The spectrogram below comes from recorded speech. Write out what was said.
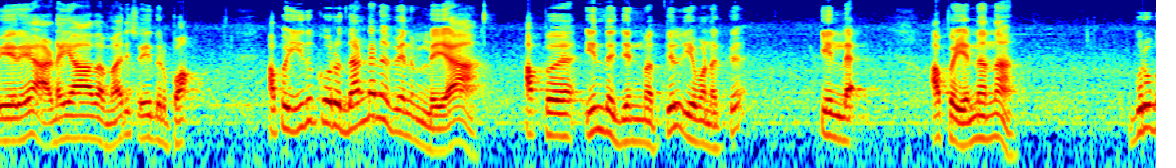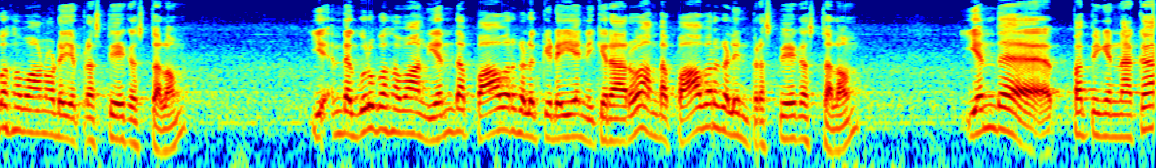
பேரே அடையாத மாதிரி செய்திருப்பான். அப்போ இதுக்கு ஒரு தண்டனை வேணும் இல்லையா? அப்போ இந்த ஜென்மத்தில் இவனுக்கு இல்லை. அப்போ என்னென்னா குரு பகவானுடைய பிரஸ்தேக ஸ்தலம் இந்த குரு பகவான் எந்த பாவர்களுக்கிடையே நிற்கிறாரோ அந்த பாவர்களின் பிரத்யேக ஸ்தலம். எந்த பார்த்திங்கன்னாக்கா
